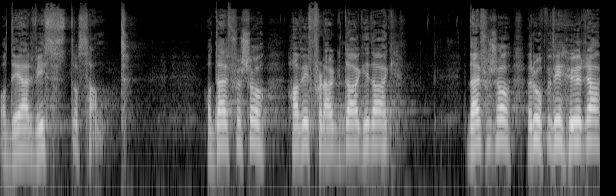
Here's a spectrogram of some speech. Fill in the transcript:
Og det er visst og sant. Og Derfor så har vi flaggdag i dag. Derfor så roper vi hurra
